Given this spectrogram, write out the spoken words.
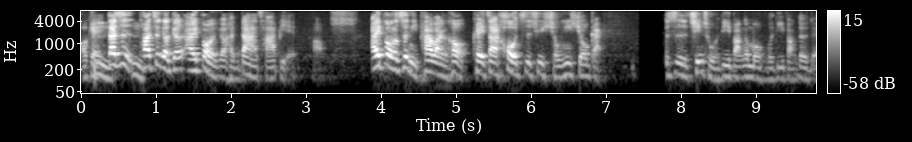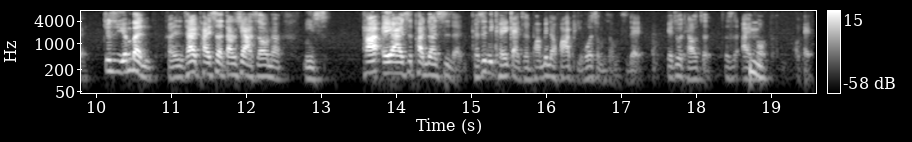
，OK，但是它这个跟 iPhone 有一个很大的差别，好，iPhone 是你拍完以后可以在后置去重新修改，就是清楚的地方跟模糊的地方，对不对？就是原本可能你在拍摄当下的时候呢，你是它 AI 是判断是人，可是你可以改成旁边的花瓶或什么什么之类，可以做调整，这是 iPhone 的，OK，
